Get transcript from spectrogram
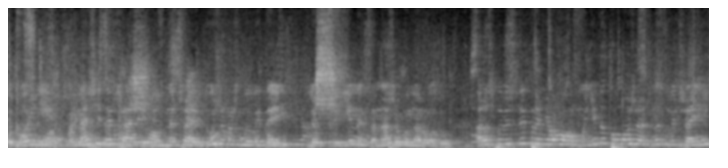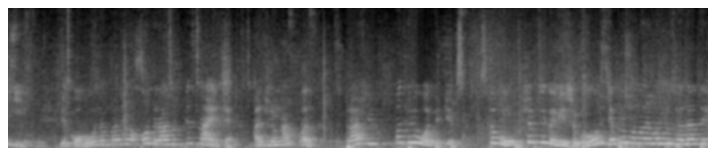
Сьогодні в нашій державі відзначають дуже важливий день для України та нашого народу. А розповісти про нього мені допоможе надзвичайний гість, якого ви, напевно, одразу впізнаєте, адже у нас клас справжніх патріотиків. Тому, щоб цікавіше було, я пропоную вам розгадати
